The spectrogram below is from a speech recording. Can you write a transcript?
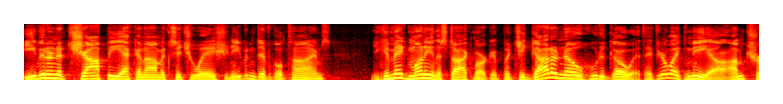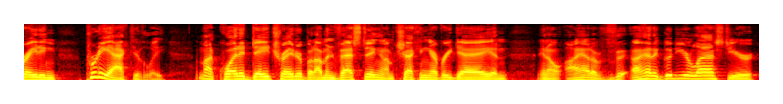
even in a choppy economic situation, even in difficult times, you can make money in the stock market, but you got to know who to go with. If you're like me, I'm trading pretty actively. I'm not quite a day trader, but I'm investing and I'm checking every day. And you know, I had a I had a good year last year,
